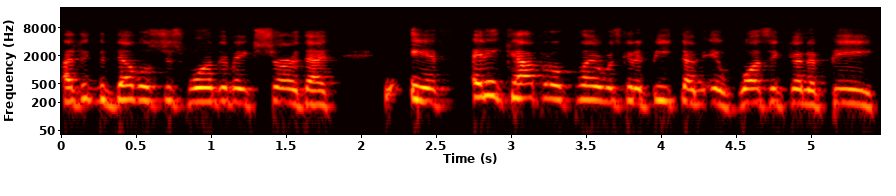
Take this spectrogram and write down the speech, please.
I think the Devils just wanted to make sure that if any capital player was going to beat them, it wasn't going to be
